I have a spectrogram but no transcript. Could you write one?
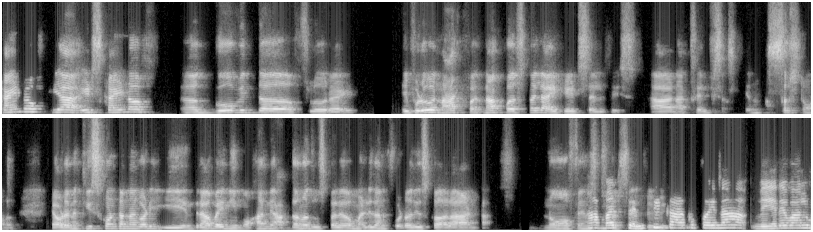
kind of yeah it's kind of go with the flow right ఇప్పుడు నాకు నాకు పర్సనల్లీ ఐ హేట్ సెల్ఫీస్ నాకు సెల్ఫీస్ ఎంత అసలు ఇష్టం ఉండదు. ఎవడైనా తీసుకుంటున్నా కూడా ఏంద్రా నీ మొహాన్ని అద్దంలో చూసుకోలేవో? మళ్ళీ దాని ఫోటో తీసుకోవాలా? అంట. నో ఆఫెన్స్ సెల్ఫీ కాకపోయినా వేరే వాళ్ళు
